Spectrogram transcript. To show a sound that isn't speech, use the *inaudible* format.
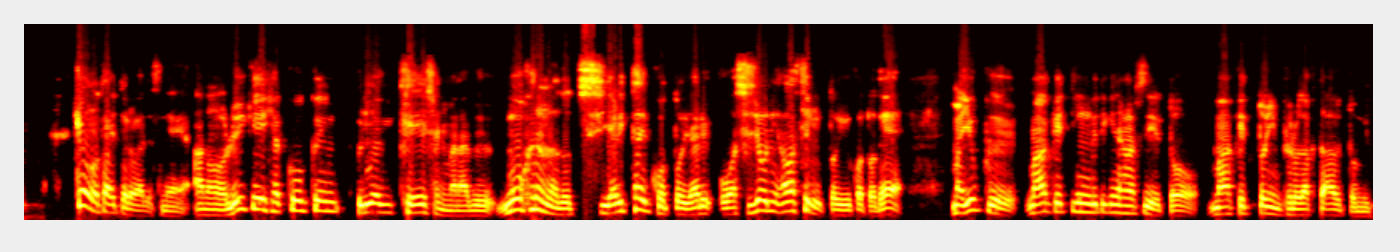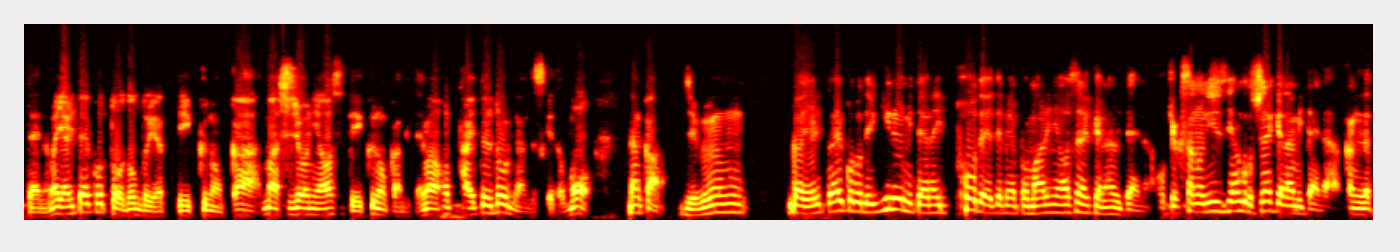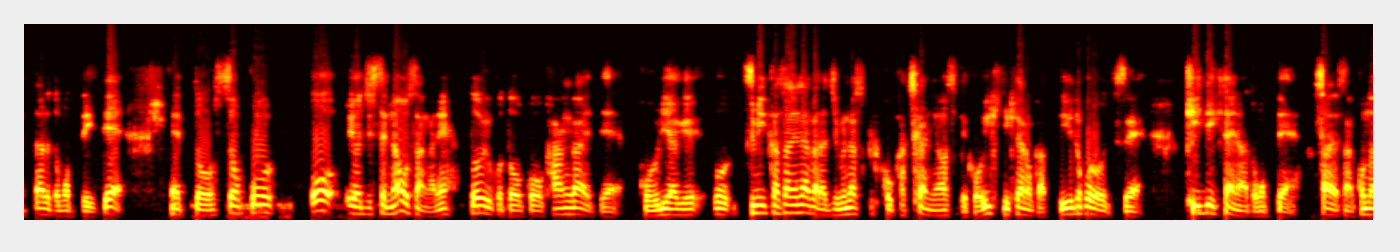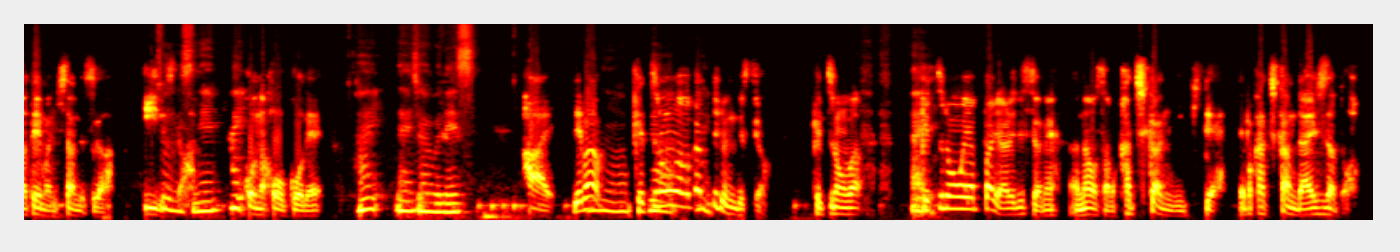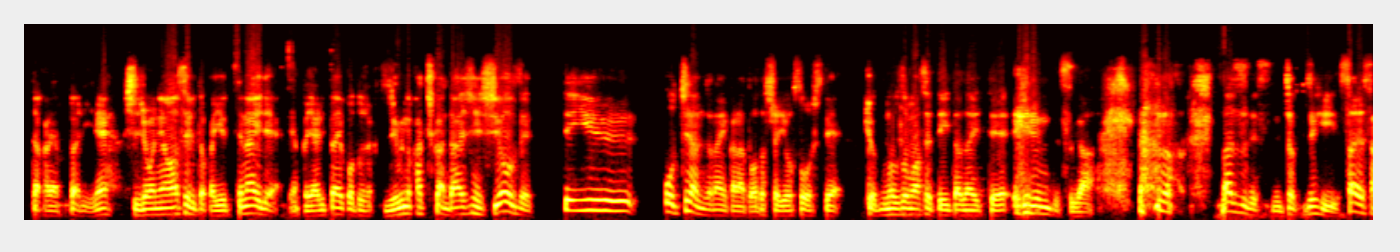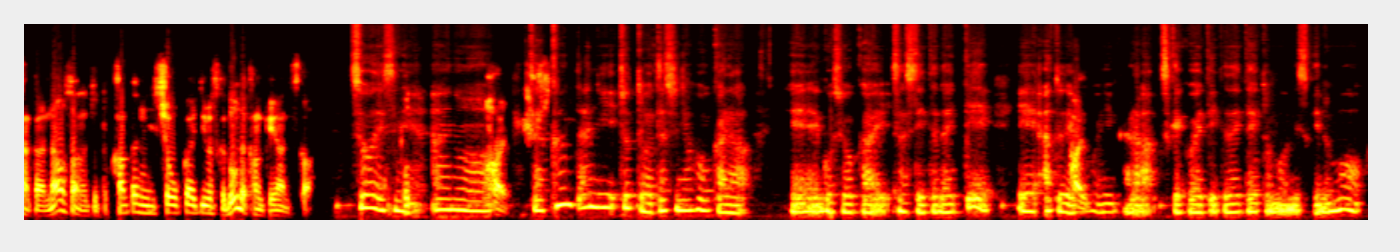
今日のタイトルはですね、あの、累計100億円売上経営者に学ぶ、儲かるのはどっち、やりたいことをやる、は市場に合わせるということで、まあよくマーケティング的な話で言うと、マーケットイン、プロダクトアウトみたいな、まあやりたいことをどんどんやっていくのか、まあ市場に合わせていくのかみたいな、まあほんとタイトル通りなんですけども、なんか自分がやりたいことできるみたいな一方で、でもやっぱ周りに合わせなきゃなみたいな、お客さんのニーズに合うことしなきゃなみたいな考え方ってあると思っていて、えっと、そこを、いや、実際、なおさんがね、どういうことをこう考えて、こう、売り上げを積み重ねながら自分らしくこう価値観に合わせてこう生きてきたのかっていうところをですね、聞いていきたいなと思って、さやさん、こんなテーマにしたんですが、いいですか？そうですねはいこんな方向で。はい大丈夫ですはい。で、まあ、の結論は分かってるんですよ。結論は。はい結論はやっぱりあれですよね。なおさんも価値観に生きて、やっぱ価値観大事だと。だからやっぱりね、市場に合わせるとか言ってないで、やっぱやりたいことじゃなくて自分の価値観大事にしようぜっていうオチなんじゃないかなと私は予想して、今日臨ませていただいているんですが、*laughs* あの、まずですね、ちょっとぜひ、さやさんからなおさんのちょっと簡単に紹介といいますか、どんな関係なんですか？そうですねあの、はい。じゃあ簡単にちょっと私の方から、えーご紹介させていただいて、えー後ではいご本人から付け加えていただきたいと思うんですけども、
